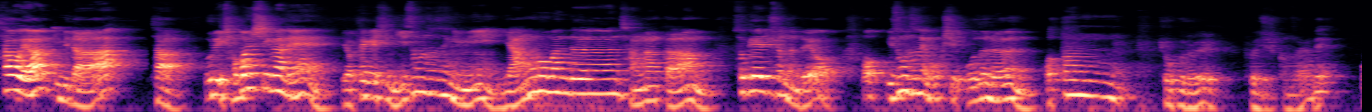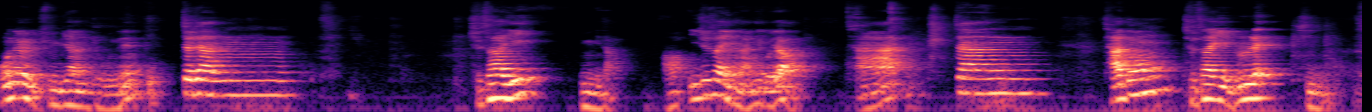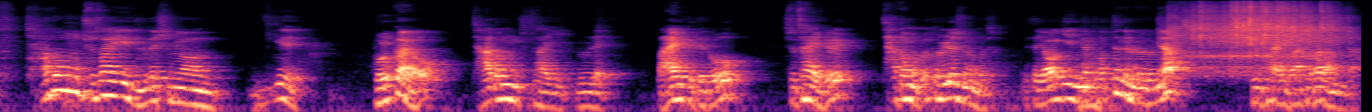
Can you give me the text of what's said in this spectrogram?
차오연입니다. 자, 우리 저번 시간에 옆에 계신 이승훈 선생님이 양으로 만든 장난감 소개해 주셨는데요. 어, 이승훈 선생님 혹시 오늘은 어떤 교구를 보여주실 건가요? 네. 오늘 준비한 교구는 짜잔 주사위입니다. 어, 이 주사위는 아니고요. 자, 짠 자동 주사위 룰렛입니다. 자동 주사위 누르시면 이게 뭘까요? 자동 주사위 룰렛 말 그대로 주사위를 자동으로 돌려주는 거죠. 그래서 여기 있는 버튼을 누르면 주사위가 돌아갑니다.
